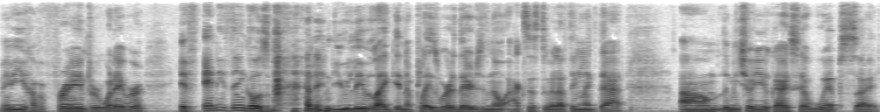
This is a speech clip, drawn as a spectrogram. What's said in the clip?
Maybe you have a friend or whatever. If anything goes bad and you live like in a place where there's no access to anything like that, um, let me show you guys a website.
